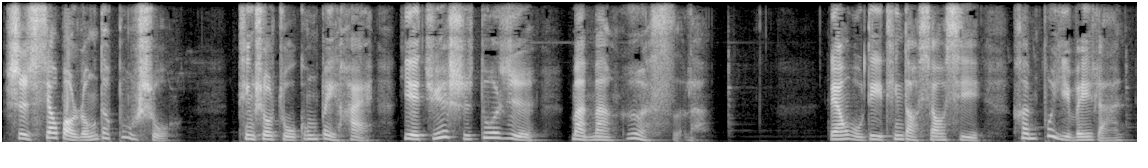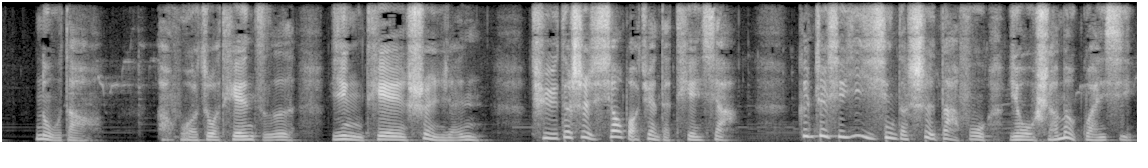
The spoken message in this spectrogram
是萧宝荣的部属，听说主公被害，也绝食多日，慢慢饿死了。梁武帝听到消息，很不以为然，怒道：“我做天子，应天顺人，取的是萧宝卷的天下，跟这些异姓的士大夫有什么关系？”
